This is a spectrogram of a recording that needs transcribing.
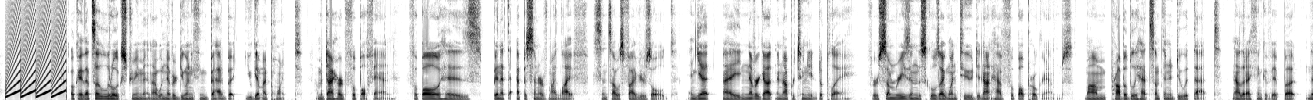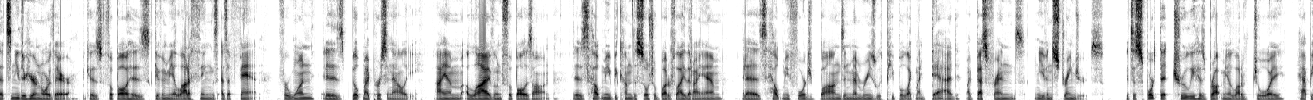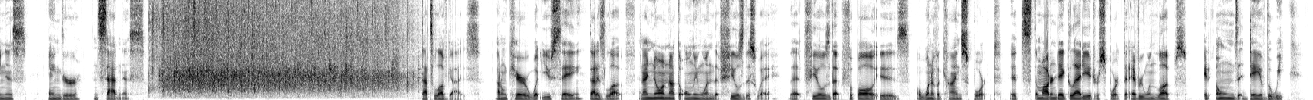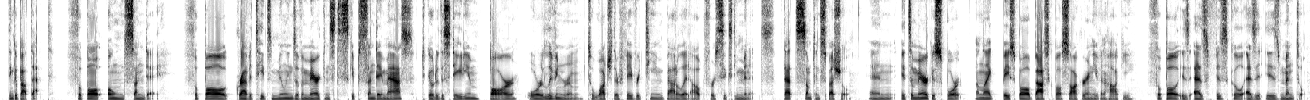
Okay, that's a little extreme, and I would never do anything bad, but you get my point. I'm a diehard football fan. Football has been at the epicenter of my life since I was five years old, and yet I never got an opportunity to play. For some reason, the schools I went to did not have football programs. Mom probably had something to do with that, now that I think of it, but that's neither here nor there, because football has given me a lot of things as a fan. For one, it has built my personality. I am alive when football is on. It has helped me become the social butterfly that I am. It has helped me forge bonds and memories with people like my dad, my best friends, and even strangers. It's a sport that truly has brought me a lot of joy, happiness, anger, and sadness. That's love, guys. I don't care what you say, that is love. And I know I'm not the only one that feels this way that feels that football is a one of a kind sport. It's the modern day gladiator sport that everyone loves. It owns a day of the week. Think about that. Football owns Sunday. Football gravitates millions of Americans to skip Sunday Mass, to go to the stadium, bar, or living room to watch their favorite team battle it out for 60 minutes. That's something special. And it's America's sport Unlike baseball, basketball, soccer, and even hockey, football is as physical as it is mental.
